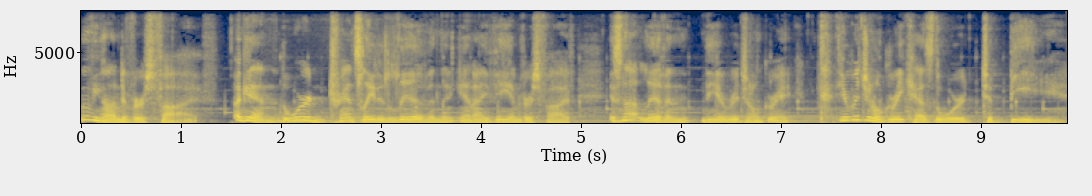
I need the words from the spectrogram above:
Moving on to verse 5. Again, the word translated live in the NIV in verse 5 is not live in the original Greek. The original Greek has the word to be.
